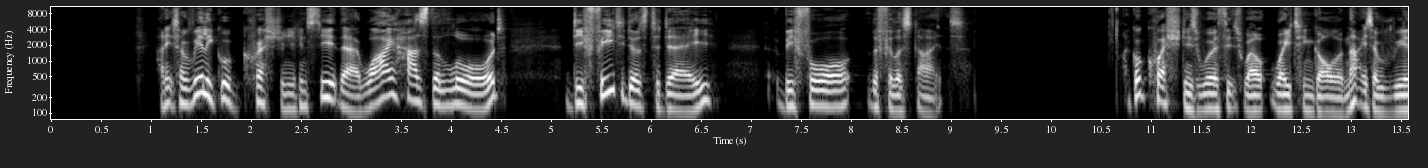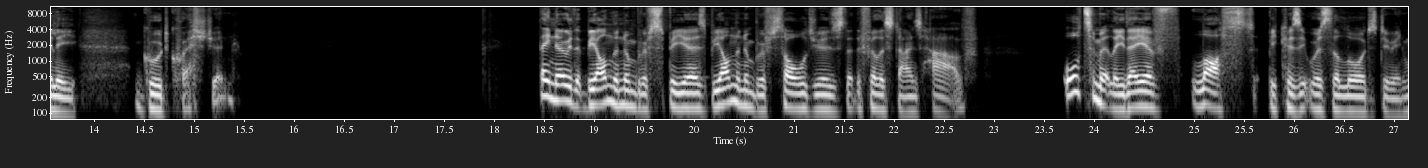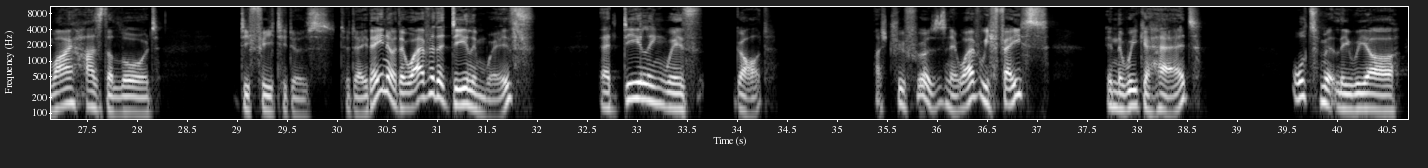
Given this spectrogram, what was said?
And it's a really good question. You can see it there. Why has the Lord defeated us today before the Philistines? A good question is worth its weight in gold, and that is a really good question. They know that beyond the number of spears, beyond the number of soldiers that the Philistines have, ultimately they have lost because it was the Lord's doing. Why has the Lord defeated us today? They know that whatever they're dealing with, they're dealing with God. That's true for us, isn't it? Whatever we face in the week ahead, ultimately we are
